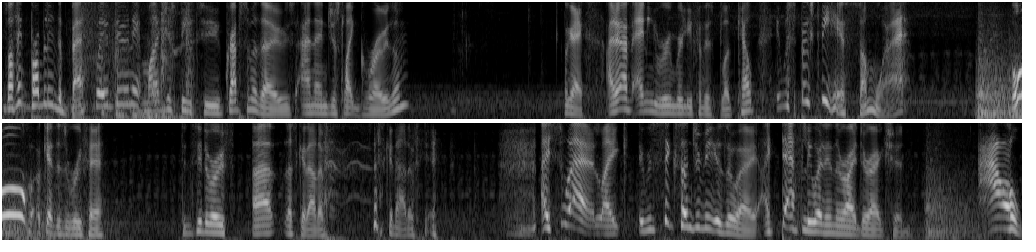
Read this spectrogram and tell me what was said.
So I think probably the best way of doing it might just be to grab some of those and then just like grow them. Okay, I don't have any room really for this blood kelp. It was supposed to be here somewhere. Oh, okay, there's a roof here. Didn't see the roof. Uh, let's get out of Let's get out of here. I swear, like, it was 600 meters away. I definitely went in the right direction. Ow!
